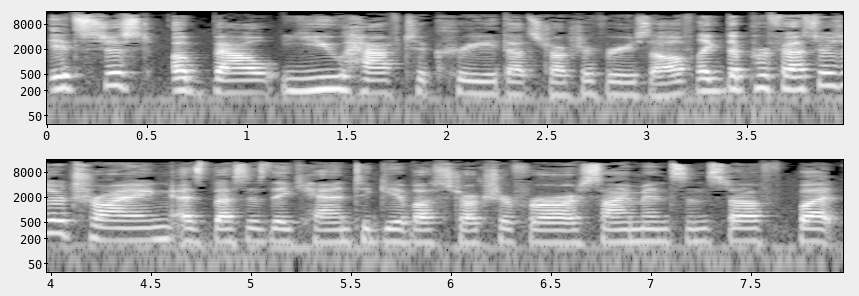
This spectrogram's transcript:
it's just about you have to create that structure for yourself. Like the professors are trying as best as they can to give us structure for our assignments and stuff, but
